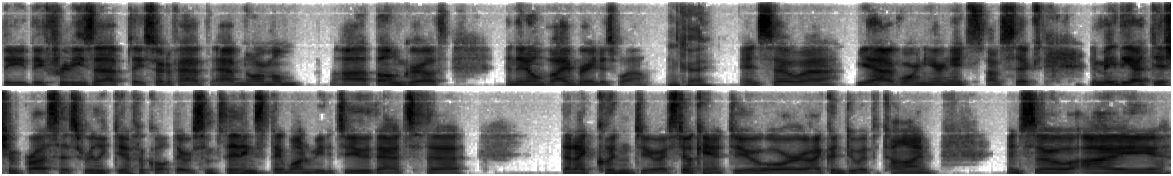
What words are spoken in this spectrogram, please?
they they freeze up. They sort of have abnormal uh, bone growth, and they don't vibrate as well. Okay. And so, uh, yeah, I've worn hearing aids since I was six. It made the audition process really difficult. There were some things they wanted me to do that uh, that I couldn't do. I still can't do, or I couldn't do at the time. And so I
